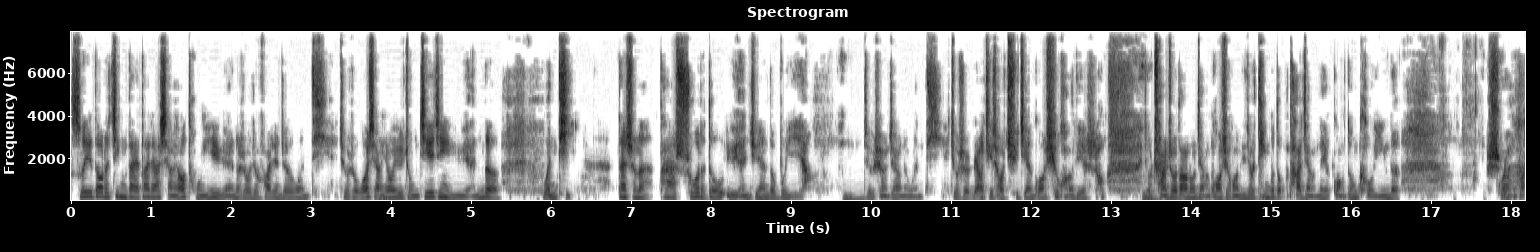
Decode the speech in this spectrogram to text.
所以到了近代，大家想要统一语言的时候，就发现这个问题，就是我想用一种接近语言的文体，但是呢，大家说的都语言居然都不一样，嗯就像这样的问题。就是梁启超去见光绪皇帝的时候，就嗯传说当中讲光绪皇帝就听不懂他讲那个广东口音的官话，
